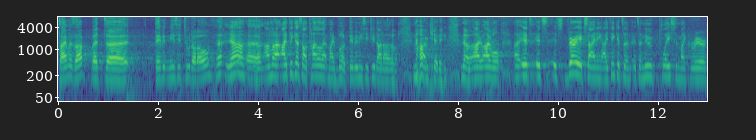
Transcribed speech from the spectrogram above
Time is up, but uh, David Mecey 2.0. Uh, yeah, Uh, I'm I think that's I'll title that my book, David Mecey 2.0. No, I'm kidding. No, I, I will. Uh, it's, it's, it's very exciting. I think it's a, it's a new place in my career.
